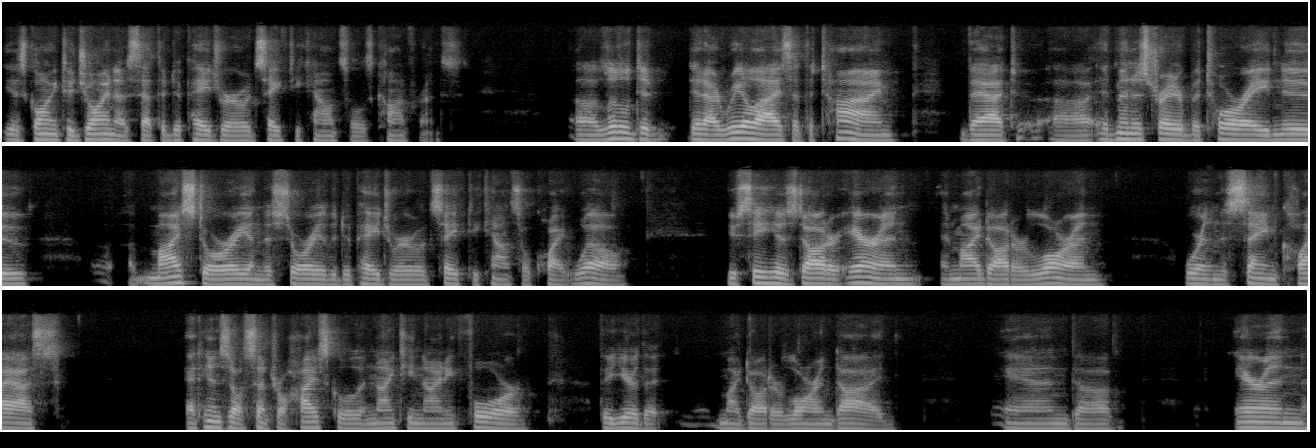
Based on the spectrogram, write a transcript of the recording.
is going to join us at the DuPage Railroad Safety Council's conference. Uh, little did, did I realize at the time that uh, Administrator Batory knew uh, my story and the story of the DuPage Railroad Safety Council quite well. You see his daughter Erin and my daughter Lauren were in the same class at Hinsdale Central High School in 1994, the year that my daughter Lauren died. And uh, Erin,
